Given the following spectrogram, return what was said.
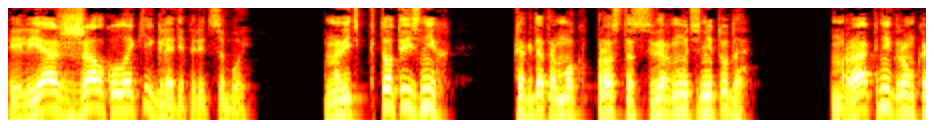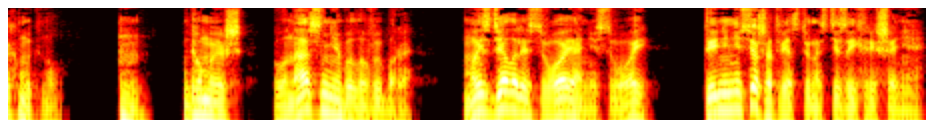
Илья сжал кулаки, глядя перед собой. «Но ведь кто-то из них когда-то мог просто свернуть не туда. Мрак негромко хмыкнул. «Хм, думаешь, у нас не было выбора? Мы сделали свой, а не свой. Ты не несешь ответственности за их решение».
